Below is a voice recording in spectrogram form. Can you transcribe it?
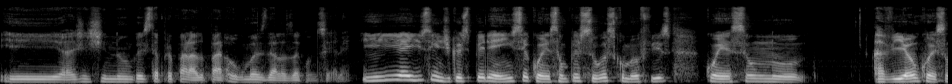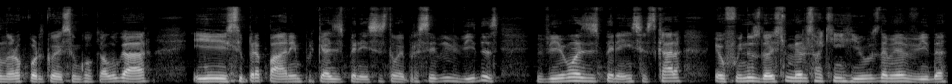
e a gente nunca está preparado para algumas delas acontecerem. E é isso, indico a experiência, conheçam pessoas como eu fiz, conheçam no avião, conheçam no aeroporto, conheçam em qualquer lugar e se preparem porque as experiências estão aí para ser vividas. Vivam as experiências. Cara, eu fui nos dois primeiros Rock in Rios da minha vida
